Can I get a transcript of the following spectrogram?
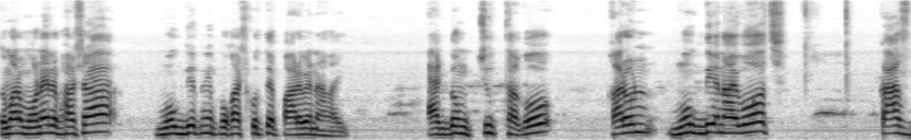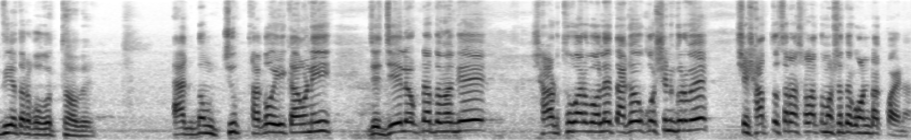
তোমার মনের ভাষা মুখ দিয়ে তুমি প্রকাশ করতে পারবে না ভাই। একদম চুপ থাকো। কারণ মুখ দিয়ে নয় বোঝ কাজ দিয়ে তর্ক করতে হবে। একদম চুপ থাকো। এই কারণেই যে যে লোকটা তোমাকে স্বার্থবার বলে তাকেও কোশ্চেন করবে। সে স্বার্থ ছাড়া সালা তোমার সাথে কন্ট্যাক্ট করে না।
